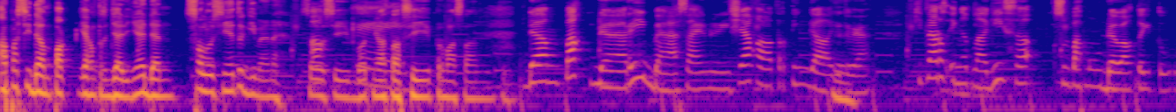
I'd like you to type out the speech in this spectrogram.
apa sih dampak yang terjadinya dan solusinya itu gimana? Solusi okay. buat ngatasi permasalahan itu. Dampak dari bahasa Indonesia kalau tertinggal yeah. gitu ya. Kita harus ingat lagi se sumpah pemuda waktu itu.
